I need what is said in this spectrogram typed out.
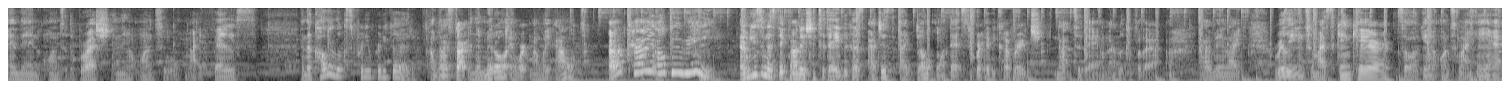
and then onto the brush and then onto my face and the color looks pretty, pretty good. I'm gonna start in the middle and work my way out. Okay, OPV. And I'm using the stick foundation today because I just, I don't want that super heavy coverage. Not today, I'm not looking for that. I've been like really into my skincare. So again, onto my hand.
